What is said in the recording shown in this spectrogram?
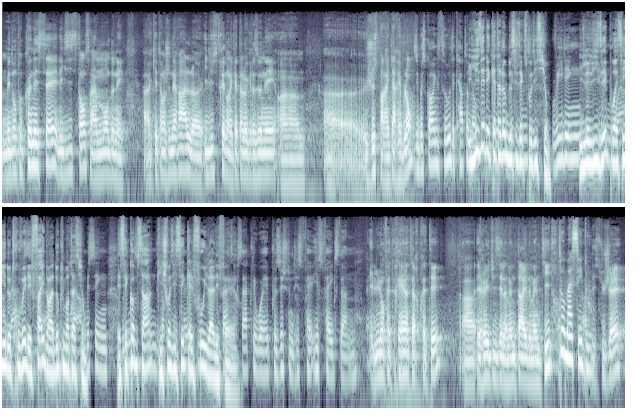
mais dont on connaissait l'existence à un moment donné, qui étaient en général illustrés dans les catalogues raisonnés juste par un carré blanc. Il lisait les catalogues de ses expositions. Il les lisait pour essayer de trouver les failles dans la documentation. Et c'est comme ça qu'il choisissait quel faux il allait faire. Et lui, en fait, réinterpréter euh, et réutiliser la même taille, le même titre. Thomas Edou. Euh, des sujets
